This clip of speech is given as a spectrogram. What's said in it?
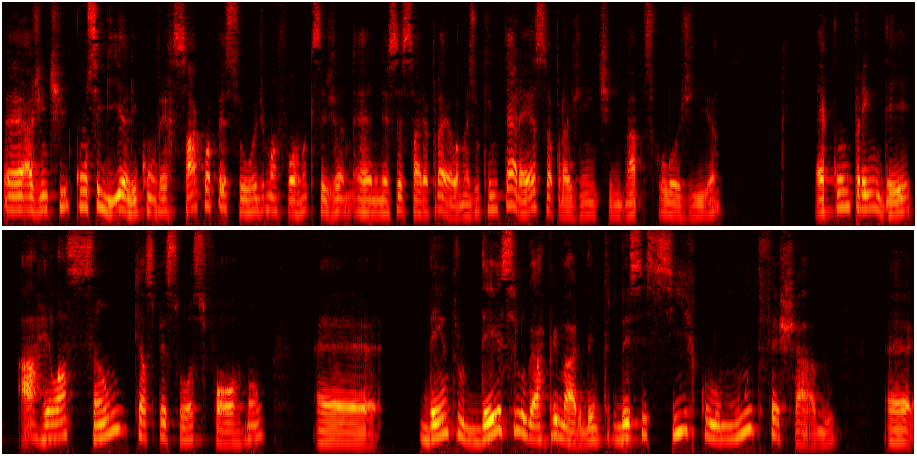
é, a gente conseguir ali conversar com a pessoa de uma forma que seja é, necessária para ela. Mas o que interessa para a gente na psicologia é compreender a relação que as pessoas formam é, dentro desse lugar primário, dentro desse círculo muito fechado, é,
